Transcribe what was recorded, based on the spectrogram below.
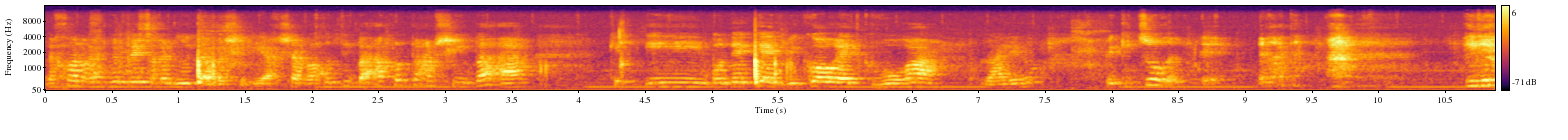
נכון, רק בפסח הביאו את אבא שלי. עכשיו, אחותי באה כל פעם שהיא באה, היא בודקת, ביקורת, קבורה, לא עלינו. בקיצור, הראתה, הנה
